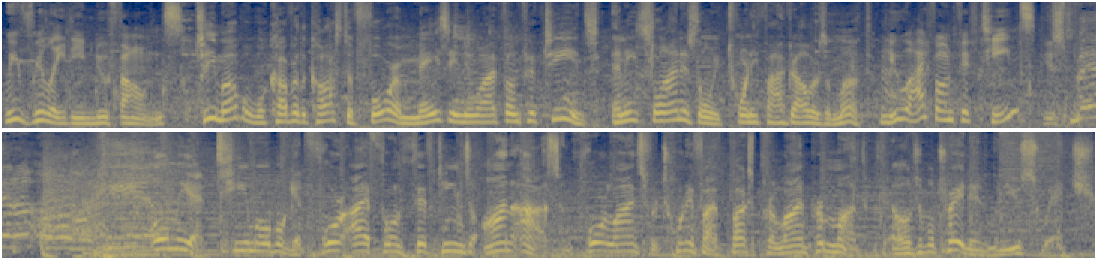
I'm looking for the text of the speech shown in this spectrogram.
We really need new phones. T-Mobile will cover the cost of four amazing new iPhone 15s, and each line is only $25 a month. New iPhone 15s? Only at T-Mobile get four iPhone 15s on us and four lines for 25 bucks per line per month with eligible trade-in when you switch.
